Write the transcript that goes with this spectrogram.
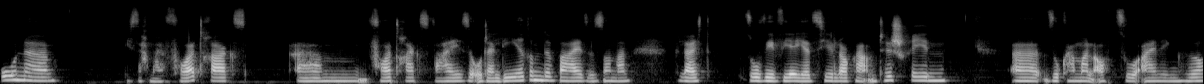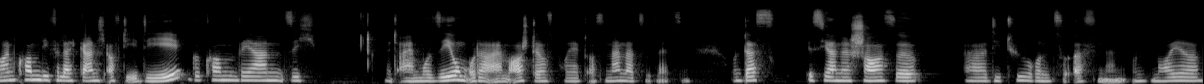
ohne, ich sag mal, Vortrags ähm, Vortragsweise oder lehrende Weise, sondern vielleicht so wie wir jetzt hier locker am Tisch reden. Äh, so kann man auch zu einigen Hörern kommen, die vielleicht gar nicht auf die Idee gekommen wären, sich mit einem Museum oder einem Ausstellungsprojekt auseinanderzusetzen. Und das ist ja eine Chance, äh, die Türen zu öffnen und neue,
